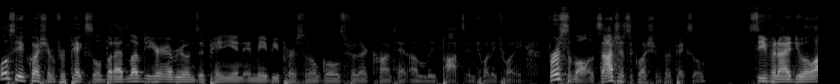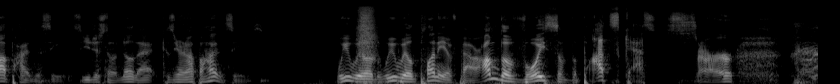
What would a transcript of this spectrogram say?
Mostly a question for Pixel, but I'd love to hear everyone's opinion and maybe personal goals for their content on Loot Pots in 2020. First of all, it's not just a question for Pixel. Steve and I do a lot behind the scenes. You just don't know that because you're not behind the scenes. We wield we wield plenty of power. I'm the voice of the podcast, sir.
